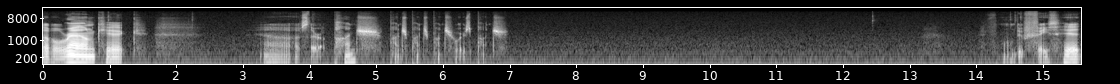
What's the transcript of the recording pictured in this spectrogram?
Double round kick is there a punch? Punch, punch, punch. Where's punch? We'll do face hit.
